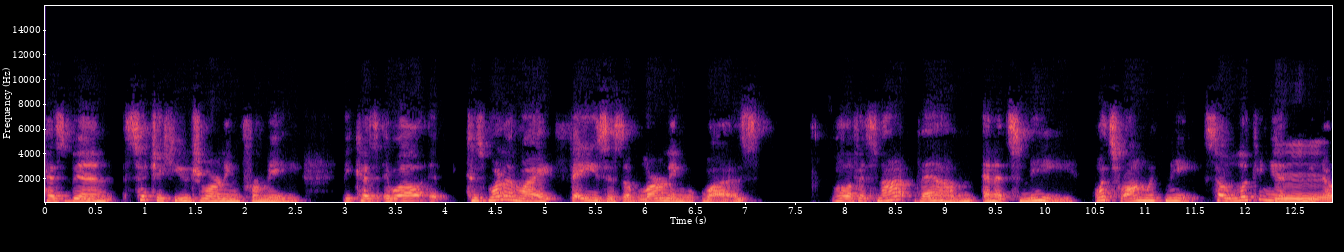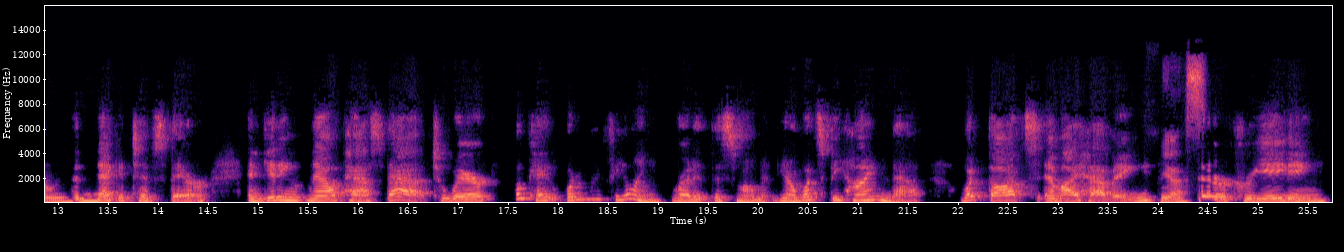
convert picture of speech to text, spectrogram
has been such a huge learning for me because, well, because one of my phases of learning was, well, if it's not them and it's me, what's wrong with me? So looking at, mm. you know, mm. the negatives there and getting now past that to where okay, what am I feeling right at this moment? You know, what's behind that? What thoughts am I having yes. that are creating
